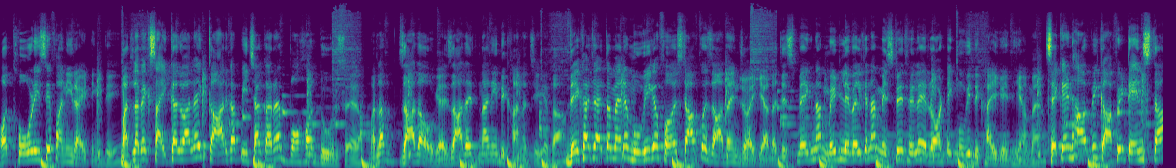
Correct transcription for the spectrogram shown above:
और थोड़ी सी फनी राइटिंग थी। मतलब एक साइकिल वाला एक कार का पीछा कर रहा है बहुत दूर से। मतलब ज़्यादा हो गया, ज़्यादा इतना नहीं दिखाना चाहिए था। देखा जाए तो मैंने मूवी के फ़र्स्ट हाफ़ को ज़्यादा एंजॉय किया था, जिसमें एक ना मिड लेवल के ना मिस्ट्री थ्रिलर एरोटिक मूवी दिखाई गई थी हमें। सेकंड हाफ़ भी काफ़ी टेंस था,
